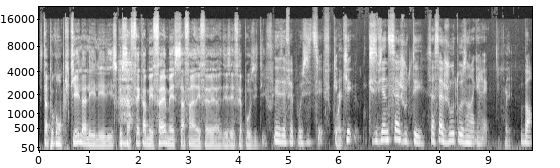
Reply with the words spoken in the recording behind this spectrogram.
c'est un peu compliqué, là, les, les- les- ce que ça Ah. fait comme effet, mais ça fait un effet, euh, des effets positifs. Les effets positifs qui, Oui. qui- qui viennent s'ajouter. Ça s'ajoute aux engrais. Oui. Bon.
